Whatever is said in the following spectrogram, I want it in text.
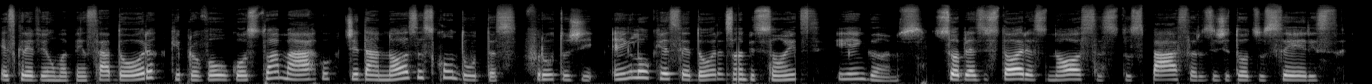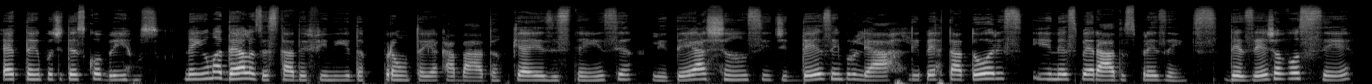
Escreveu uma pensadora que provou o gosto amargo de danosas condutas, frutos de enlouquecedoras ambições e enganos. Sobre as histórias nossas, dos pássaros e de todos os seres, é tempo de descobrirmos Nenhuma delas está definida, pronta e acabada. Que a existência lhe dê a chance de desembrulhar libertadores e inesperados presentes. Desejo a você,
